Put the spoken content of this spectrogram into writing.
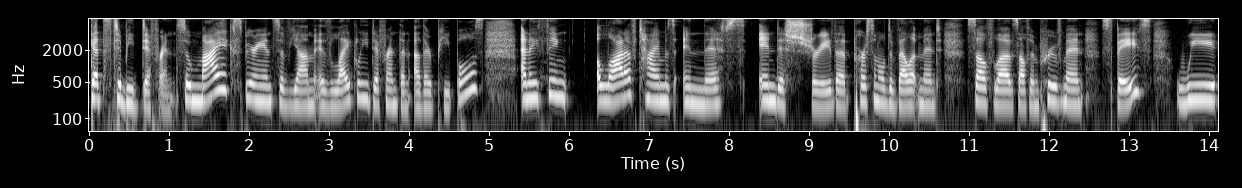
gets to be different. So my experience of yum is likely different than other people's. And I think a lot of times in this industry, the personal development, self love, self improvement space, we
